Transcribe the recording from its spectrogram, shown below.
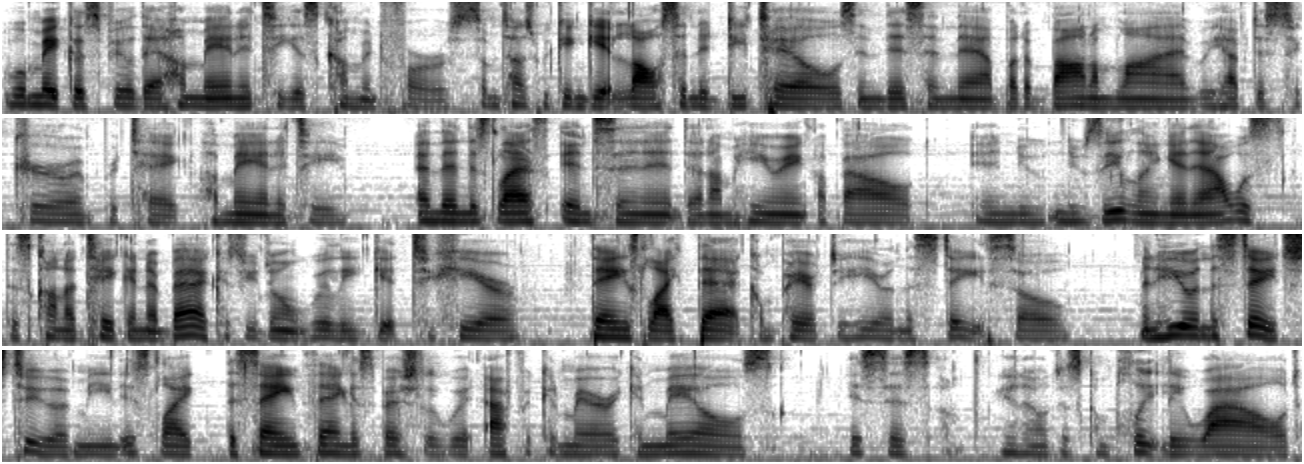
will make us feel that humanity is coming first. Sometimes we can get lost in the details and this and that, but the bottom line, we have to secure and protect humanity. And then this last incident that I'm hearing about in New, New Zealand, and I was just kind of taken aback because you don't really get to hear things like that compared to here in the States. So, and here in the States too, I mean, it's like the same thing, especially with African American males. It's just you know just completely wild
